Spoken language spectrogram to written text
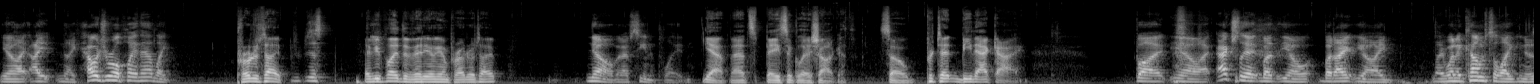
You know, like I like how would you role play that? Like prototype. just Have you played the video game Prototype? no, but I've seen it played. Yeah, that's basically a Shoggoth. So pretend be that guy. But you know, I, actually, but you know, but I you know I like when it comes to like you know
